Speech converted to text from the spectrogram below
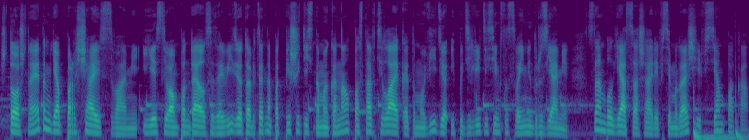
Что ж, на этом я прощаюсь с вами, и если вам понравилось это видео, то обязательно подпишитесь на мой канал, поставьте лайк этому видео и поделитесь им со своими друзьями. С вами был я, Саша Ария, всем удачи и всем пока.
